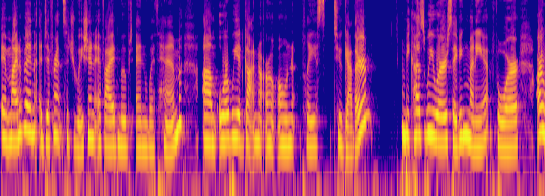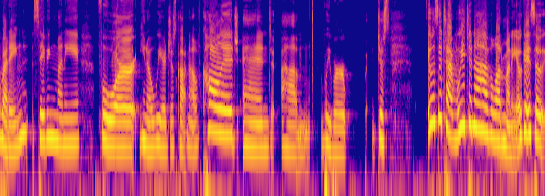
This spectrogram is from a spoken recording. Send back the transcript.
It might have been a different situation if I had moved in with him, um, or we had gotten our own place together because we were saving money for our wedding, saving money for, you know, we had just gotten out of college and um, we were just it was a time we did not have a lot of money. Okay, so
